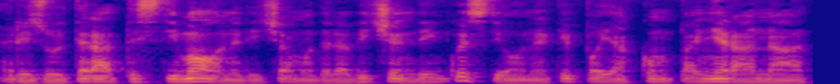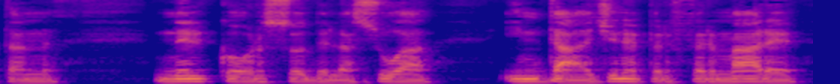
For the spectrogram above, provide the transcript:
risulterà testimone, diciamo, della vicenda in questione, che poi accompagnerà Nathan nel corso della sua indagine per fermare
